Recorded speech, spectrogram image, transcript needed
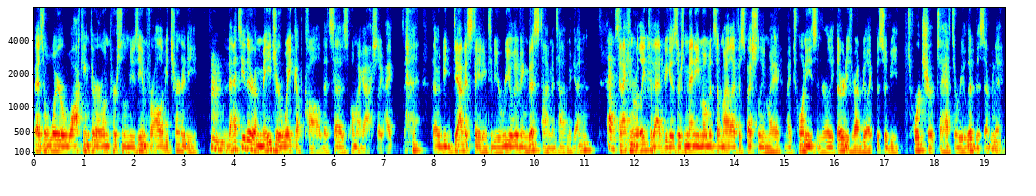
as we're walking through our own personal museum for all of eternity, Hmm. That's either a major wake up call that says, "Oh my gosh, like I, that would be devastating to be reliving this time and time again." Absolutely. And I can relate to that because there's many moments of my life, especially in my my 20s and early 30s, where I'd be like, "This would be torture to have to relive this every day." Hmm.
